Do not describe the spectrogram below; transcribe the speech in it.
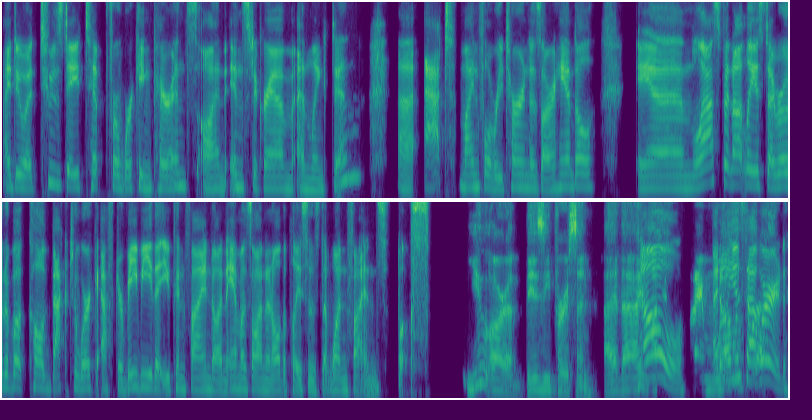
I do a Tuesday tip for working parents on Instagram and LinkedIn. Uh, at Mindful Return is our handle. And last but not least, I wrote a book called Back to Work After Baby that you can find on Amazon and all the places that one finds books. You are a busy person. I, I, no, I, I don't use that word.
